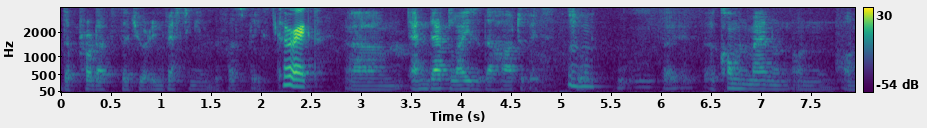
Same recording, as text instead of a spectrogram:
the products that you're investing in in the first place Correct. um, and that lies at the heart of it so Mhm. a, a common man on, on, on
